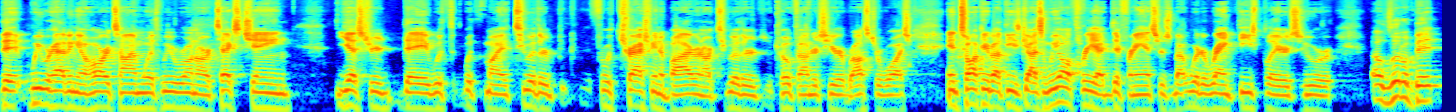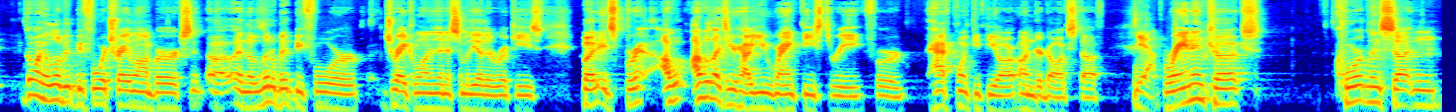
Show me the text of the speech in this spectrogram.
that we were having a hard time with. We were on our text chain yesterday with with my two other for, with Trashman and Byron, our two other co-founders here at Roster Watch, and talking about these guys, and we all three had different answers about where to rank these players who are a little bit going a little bit before Treylon Burks uh, and a little bit before Drake London and some of the other rookies. But it's I, w- I would like to hear how you rank these three for half point PPR underdog stuff. Yeah, Brandin Cooks, Courtland Sutton,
